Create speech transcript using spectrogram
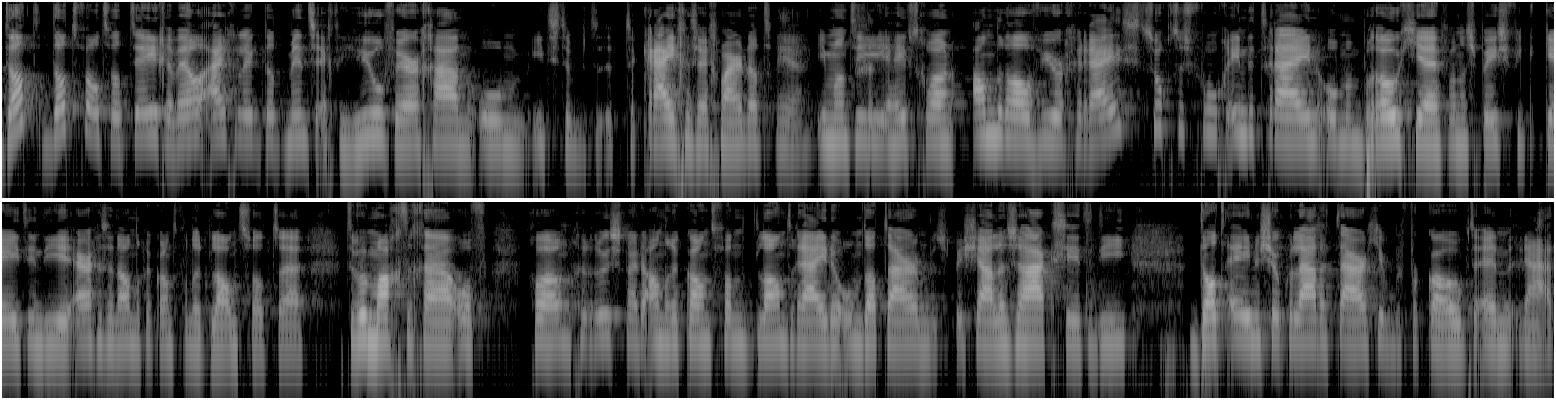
dat, dat valt wel tegen. Wel eigenlijk dat mensen echt heel ver gaan om iets te, te krijgen, zeg maar. Dat Ja. iemand die heeft gewoon anderhalf uur gereisd, 's ochtends vroeg in de trein, om een broodje van een specifieke keten die ergens aan de andere kant van het land zat te bemachtigen. Of gewoon gerust naar de andere kant van het land rijden, omdat daar een speciale zaak zit die dat ene chocoladetaartje verkoopt. En ja,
